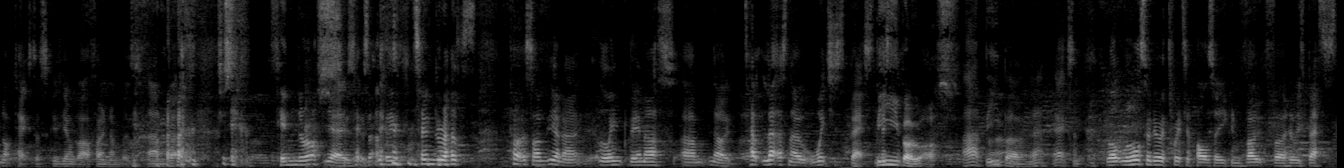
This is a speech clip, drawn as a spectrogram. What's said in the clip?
not text us because you haven't got our phone numbers. Um, but Just Tinder us? yeah, t- is that a thing? Tinder us. Put us on, you know, LinkedIn us. Um, no, tell let us know which is best. Bebo us. Ah, Bebo. Yeah, excellent. Well, we'll also do a Twitter poll so you can vote for who is best,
